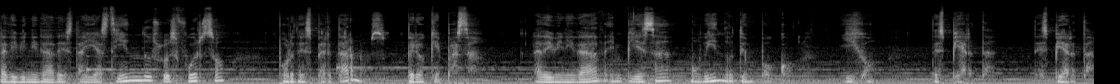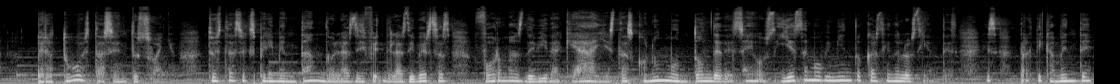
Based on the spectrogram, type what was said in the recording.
la divinidad está ahí haciendo su esfuerzo por despertarnos. Pero ¿qué pasa? La divinidad empieza moviéndote un poco. Hijo, despierta, despierta. Pero tú estás en tu sueño, tú estás experimentando las, las diversas formas de vida que hay, estás con un montón de deseos y ese movimiento casi no lo sientes, es prácticamente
